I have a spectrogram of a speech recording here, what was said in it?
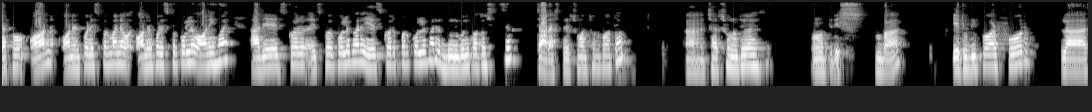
দেখো অন অনের পর স্কোয়ার মানে অনের পর স্কোয়ার করলে অনই হয়। আর এ স্কোয়ার স্কোয়ার করলে পারে এ স্কোয়ার পর করলে পারে দুই গুণ কত আসছে চার আসছে। সমান সমান কত? চারশো উনত্রিশ উনত্রিশ। বা A to the power four plus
